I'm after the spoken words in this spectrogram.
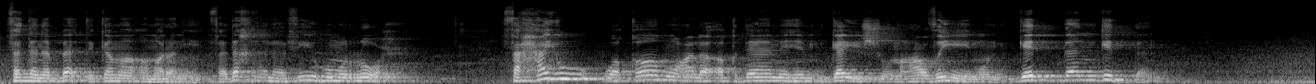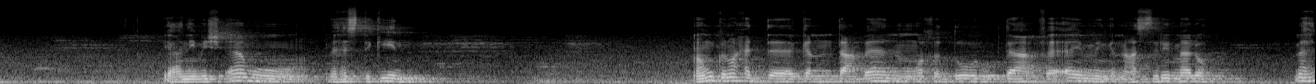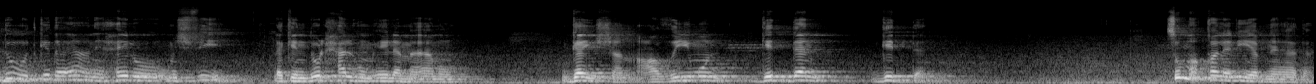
فتنبأت كما أمرني فدخل فيهم الروح فحيوا وقاموا على أقدامهم جيش عظيم جدا جدا يعني مش قاموا مهستكين. ما ممكن واحد كان تعبان واخد دور وبتاع فقايم من على السرير ماله. مهدود كده يعني حلو مش فيه. لكن دول حالهم إيه لما قاموا؟ جيشا عظيم جدا جدا. ثم قال لي يا ابن آدم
